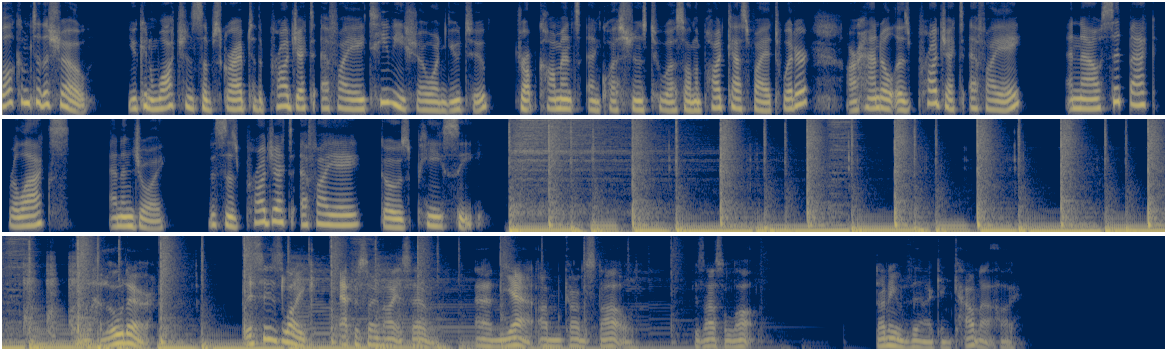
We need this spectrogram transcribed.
Welcome to the show. You can watch and subscribe to the Project FIA TV show on YouTube. Drop comments and questions to us on the podcast via Twitter. Our handle is Project FIA. And now sit back, relax, and enjoy. This is Project FIA Goes PC. Hello there. This is like episode 97. And yeah, I'm kind of startled because that's a lot. Don't even think I can count that high.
